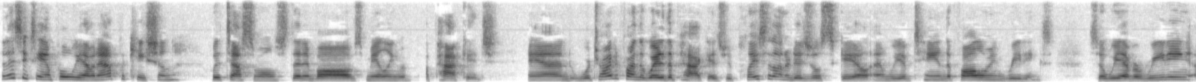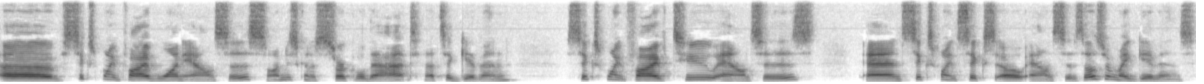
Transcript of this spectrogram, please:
In this example, we have an application with decimals that involves mailing a package. And we're trying to find the weight of the package. We place it on a digital scale and we obtain the following readings. So we have a reading of 6.51 ounces. So I'm just going to circle that. That's a given. 6.52 ounces and 6.60 ounces. Those are my givens.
